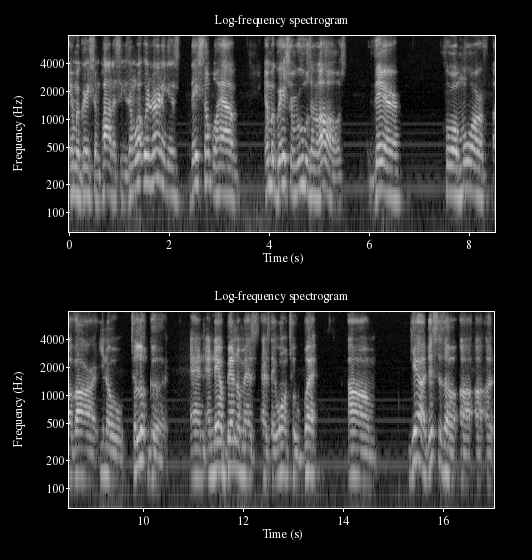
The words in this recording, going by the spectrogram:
immigration policies. And what we're learning is they simply have immigration rules and laws there for more of our, you know, to look good and and they'll bend them as as they want to. But um, yeah, this is a a, a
